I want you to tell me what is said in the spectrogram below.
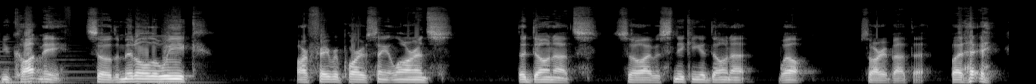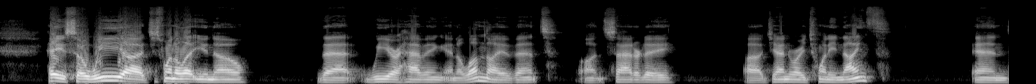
You caught me. So the middle of the week, our favorite part of St. Lawrence, the donuts. So I was sneaking a donut. Well, sorry about that. But hey, hey. So we uh, just want to let you know that we are having an alumni event on Saturday, uh, January 29th. And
